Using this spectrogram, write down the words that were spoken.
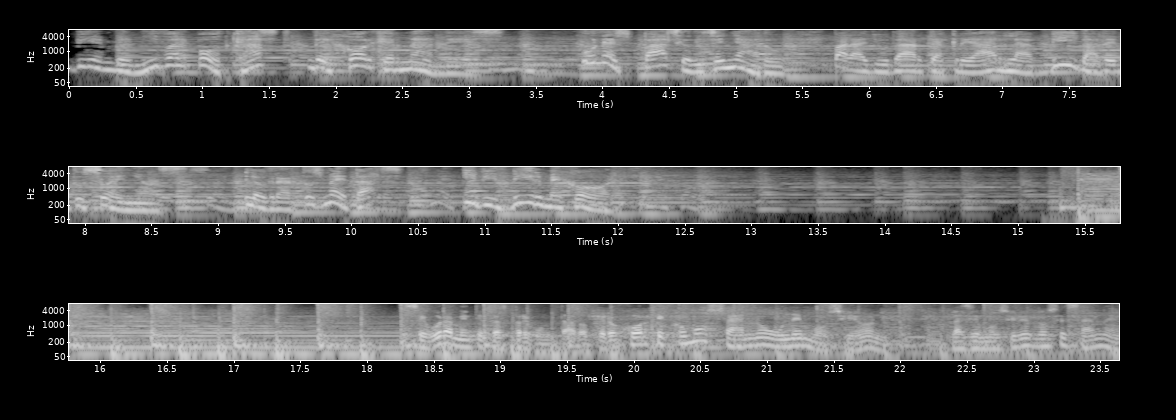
Bienvenido al podcast de Jorge Hernández, un espacio diseñado para ayudarte a crear la vida de tus sueños, lograr tus metas y vivir mejor. Seguramente te has preguntado, pero Jorge, ¿cómo sano una emoción? Las emociones no se sanan,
